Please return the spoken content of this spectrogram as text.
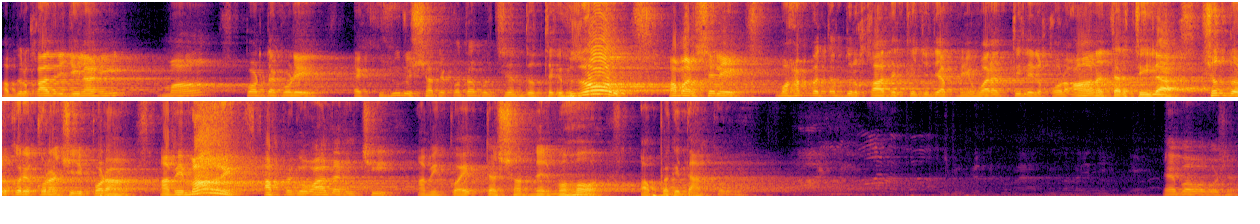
আব্দুল কাদের জিলানি মা পর্দা করে এক হুজুরের সাথে কথা বলছেন দূর থেকে। হুজুর, আমার ছেলে মোহাম্মদ আব্দুল কাদেরকে যদি আপনি ওয়ারাতিলের কোরআন তার তিলা সুন্দর করে কোরআন শরীফ পড়ান, আমি মায় আপনাকে ওয়াদা দিচ্ছি। আমি কয়েকটা স্বর্ণের মোহর আপনাকে দান করব। হ্যাঁ বাবা, বসেন।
